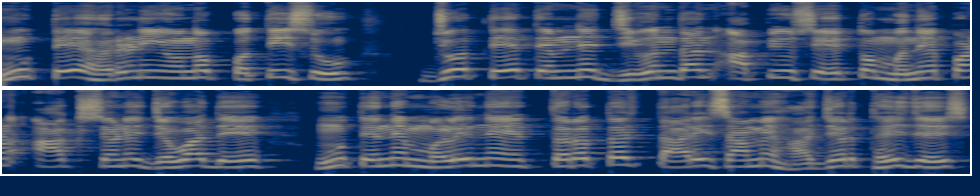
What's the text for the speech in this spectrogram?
હું તે હરણીઓનો પતિ છું. જો તે તેમને જીવનદાન આપ્યું છે, તો મને પણ આ ક્ષણે જવા દે. હું તેને મળીને તરત જ તારી સામે હાજર થઈ જઈશ.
